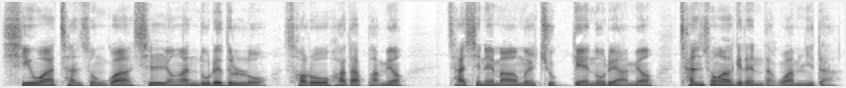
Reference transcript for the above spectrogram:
시와 찬송과 신령한 노래들로 서로 화답하며 자신의 마음을 죽게 노래하며 찬송하게 된다고 합니다.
